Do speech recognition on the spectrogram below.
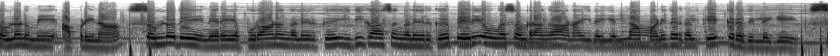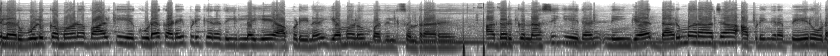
சொல்லணுமே அப்படின்னா சொல்லுதே நிறைய புராணங்கள் இருக்கு இதிகாசங்கள் இருக்கு பெரியவங்க சொல்றாங்க ஆனா இதை எல்லாம் மனிதர்கள் கேட்கறது இல்லையே சிலர் ஒழுக்கமான வாழ்க்கையை கூட கடைபிடிக்கிறது இல்லையே அப்படின்னு யமனும் பதில் சொல்றாரு. அதற்கு நசிகேதன் நீங்க தர்மராஜா அப்படிங்கிற பேரோட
